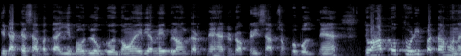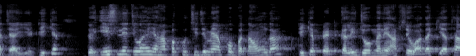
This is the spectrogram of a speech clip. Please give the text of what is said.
कि डॉक्टर साहब बताइए, बहुत लोग गाँव एरिया में बिलोंग करते हैं तो डॉक्टर साहब सबको बोलते हैं तो आपको थोड़ी पता होना चाहिए, ठीक है? तो इसलिए जो है यहाँ पर कुछ चीज़ें मैं आपको बताऊँगा, ठीक है? प्रैक्टिकली जो मैंने आपसे वादा किया था,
